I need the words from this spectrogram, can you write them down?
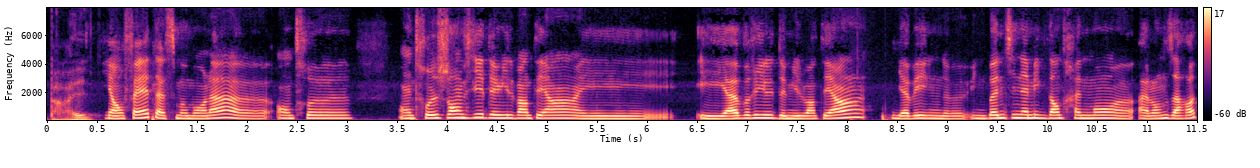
Pareil. Et en fait, à ce moment-là, entre, entre janvier 2021 et, et avril 2021, il y avait une, une bonne dynamique d'entraînement euh, à Lanzarote,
